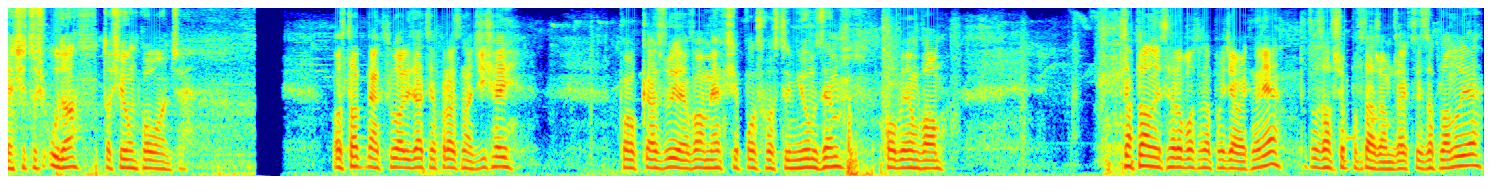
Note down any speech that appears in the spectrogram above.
jak się coś uda, to się połączę. Ostatnia aktualizacja prac na dzisiaj. Pokazuję Wam jak się poszło z tym Jumzem. Powiem Wam, zaplanuj sobie robotę na poniedziałek, no nie? To to zawsze powtarzam, że jak coś zaplanuję,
